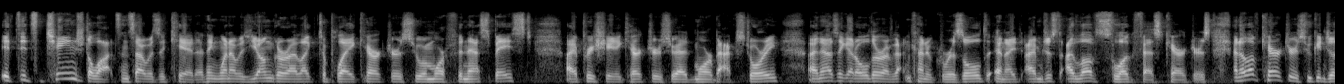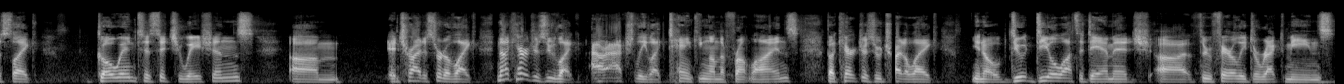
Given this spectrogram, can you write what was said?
it's it's changed a lot since I was a kid. I think when I was younger, I liked to play characters who were more finesse based. I appreciated characters who had more backstory. And as I got older, I've gotten kind of grizzled, and I, I'm just I love slugfest characters, and I love characters who can just like go into situations. Um, and try to sort of like not characters who like are actually like tanking on the front lines, but characters who try to like you know do deal lots of damage uh, through fairly direct means,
